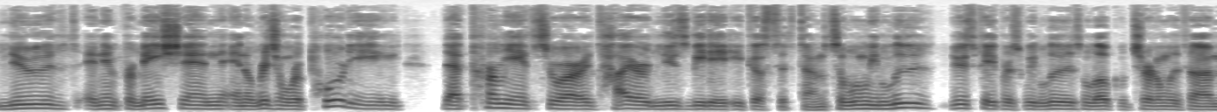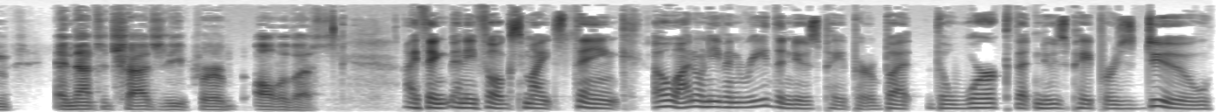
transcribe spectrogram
news and information and original reporting that permeates through our entire news media ecosystem. So when we lose newspapers, we lose local journalism, and that's a tragedy for all of us. I think many folks might think, oh, I don't even read the newspaper, but the work that newspapers do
